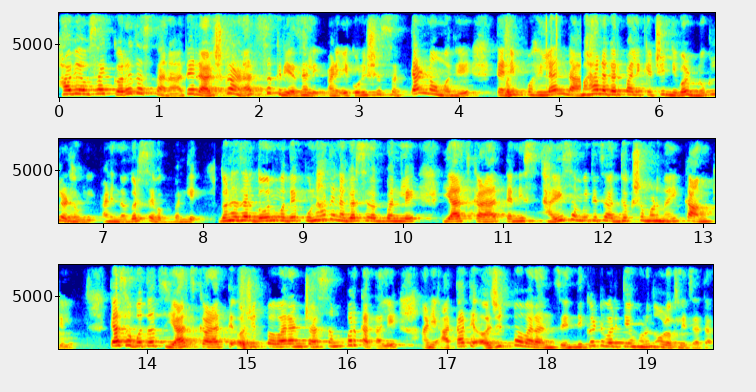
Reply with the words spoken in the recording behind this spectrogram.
हा व्यवसाय करत असताना ते राजकारणात सक्रिय झाले आणि एकोणीसशे सत्त्याण्णवमध्ये त्यांनी पहिल्यांदा महानगरपालिकेची निवडणूक लढवली आणि नगरसेवक बनले. दोन हजार दोन मध्ये पुन्हा ते नगरसेवक बनले. याच काळात त्यांनी स्थायी समितीचे अध्यक्ष म्हणूनही काम केलं. त्यासोबतच याच काळात ते अजित पवारांच्या संपर्कात आले आणि आता ते अजित पवारांचे निकटवर्तीय म्हणून ओळखले जातात.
